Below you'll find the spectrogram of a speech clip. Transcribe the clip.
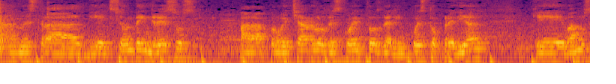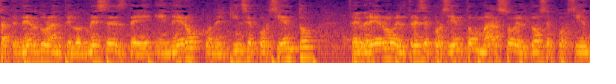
a nuestra dirección de ingresos para aprovechar los descuentos del impuesto predial que vamos a tener durante los meses de enero con el 15%, febrero el 13%, marzo el 12%.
